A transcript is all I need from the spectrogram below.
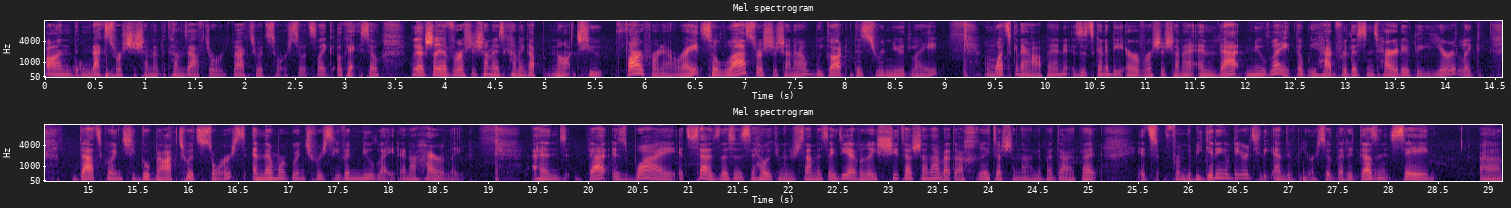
on the next Rosh Hashanah that comes afterwards back to its source. So it's like, okay, so we actually have Rosh Hashanah is coming up not too far from now, right? So last Rosh Hashanah, we got this renewed light. And what's going to happen is it's going to be Erev Rosh Hashanah. And that new light that we had for this entirety of the year, like that's going to go back to its source. And then we're going to receive a new light and a higher light. And that is why it says this is how we can understand this idea of that it's from the beginning of the year to the end of the year, so that it doesn't say uh,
